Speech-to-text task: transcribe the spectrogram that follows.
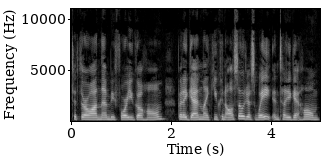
to throw on them before you go home. But again, like you can also just wait until you get home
